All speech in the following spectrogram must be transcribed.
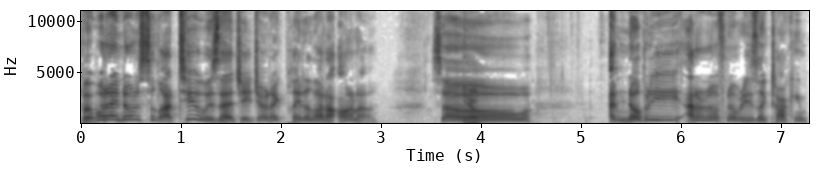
But what I noticed a lot too is that JJoNak played a lot of Ana. So I'm um, nobody. I don't know if nobody's like talking.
